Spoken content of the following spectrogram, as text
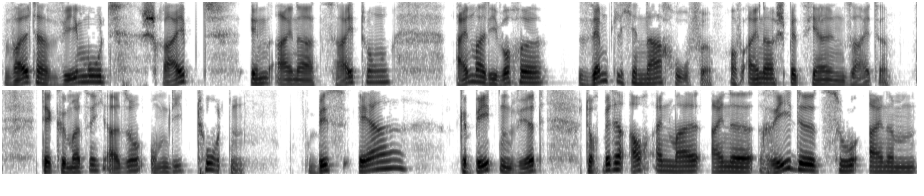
Walter Wehmuth schreibt in einer Zeitung einmal die Woche sämtliche Nachrufe auf einer speziellen Seite. Der kümmert sich also um die Toten, bis er gebeten wird, doch bitte auch einmal eine Rede zu einem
